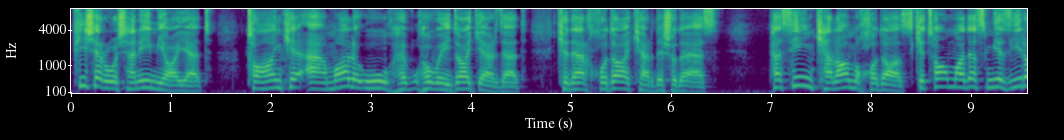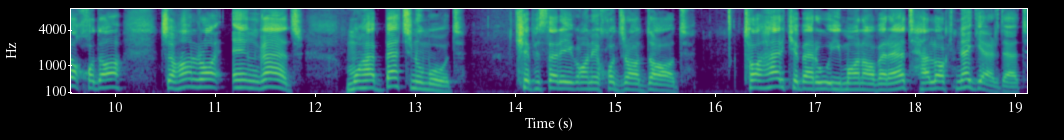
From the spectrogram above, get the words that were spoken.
پیش روشنی می آید تا آنکه اعمال او هویدا گردد که در خدا کرده شده است. پس این کلام خداست کتاب مقدس میگه زیرا خدا جهان را انقدر محبت نمود که پسر یگانه خود را داد. تا هر که بر او ایمان آورد هلاک نگردد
